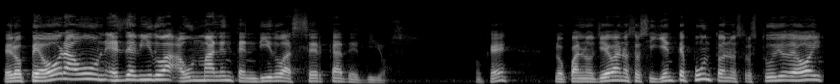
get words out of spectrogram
Pero peor aún es debido a un malentendido acerca de Dios, ¿ok? lo cual nos lleva a nuestro siguiente punto en nuestro estudio de hoy.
